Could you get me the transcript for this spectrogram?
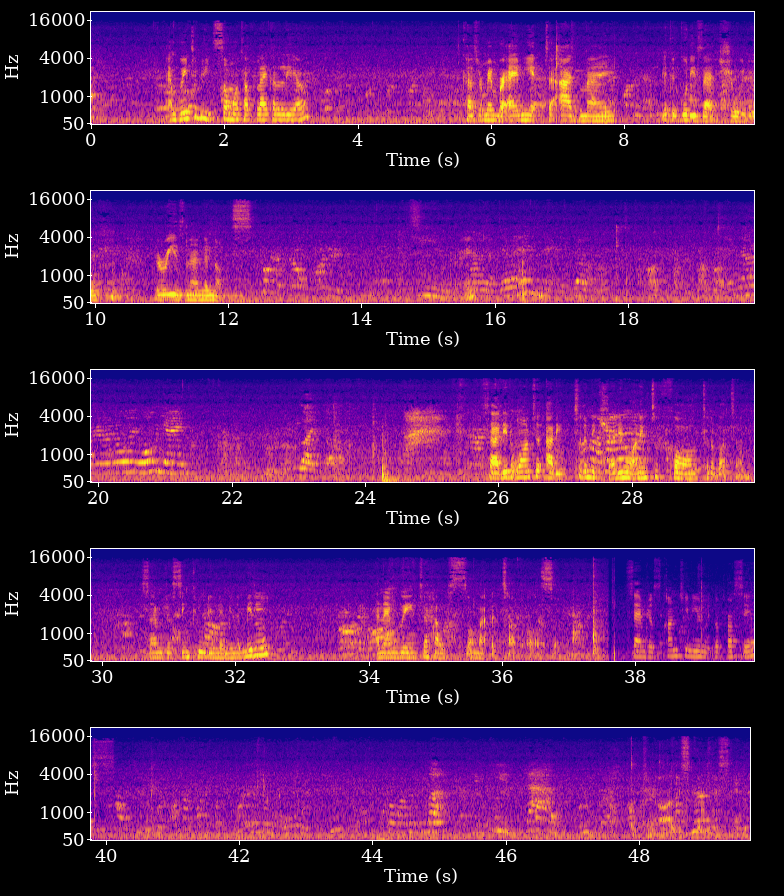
I'm going to do it somewhat of like a layer. Because remember, I'm yet to add my little goodies that I showed you. The raisin and the nuts. Alright. So I didn't want to add it to the mixture. I didn't want them to fall to the bottom. So I'm just including them in the middle. And I'm going to have some at the top also. So I'm just continuing with the process. Putting all this goodness in.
